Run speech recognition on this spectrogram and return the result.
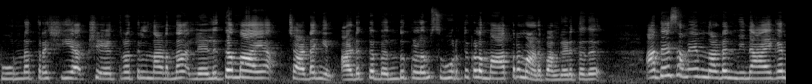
പൂർണത്രശിയ ക്ഷേത്രത്തിൽ നടന്ന ലളിതമായ ചടങ്ങിൽ അടുത്ത ബന്ധുക്കളും സുഹൃത്തുക്കളും മാത്രമാണ് പങ്കെടുത്തത്. അതേസമയം നടൻ വിനായകൻ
